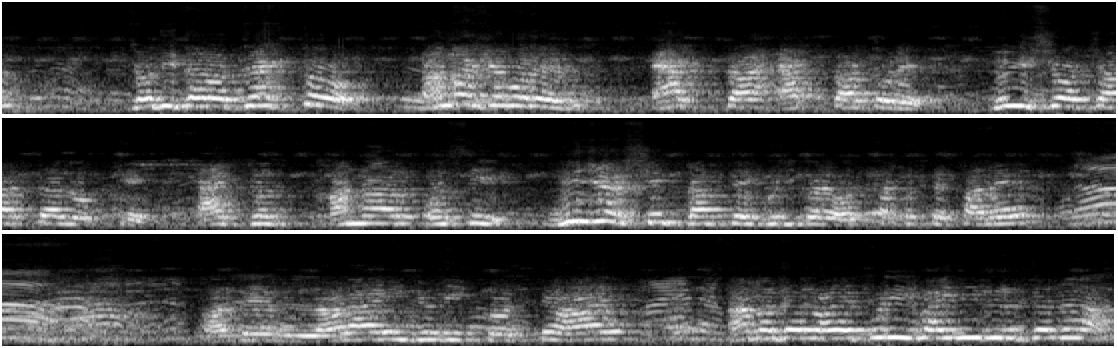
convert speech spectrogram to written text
না। যদি তারা দেখতো আমাকে বলেন একটা একটা করে দুইশো চারটা লোককে একজন থানার ওসি নিজের সিদ্ধান্তে গুলি করে হত্যা করতে পারে? অতএব লড়াই যদি করতে হয় আমাদের লড়াই পুলিশ বাহিনীর বিরুদ্ধে না।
